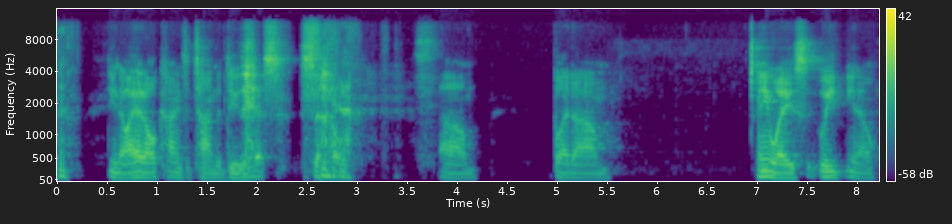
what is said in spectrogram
you know, I had all kinds of time to do this. So yeah. um but um anyways, we you know,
